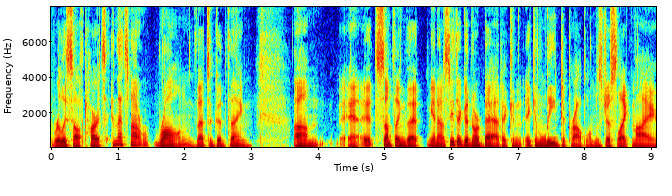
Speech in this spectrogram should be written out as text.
really soft hearts, and that's not wrong. That's a good thing. Um, it's something that you know it's neither good nor bad. It can it can lead to problems, just like my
